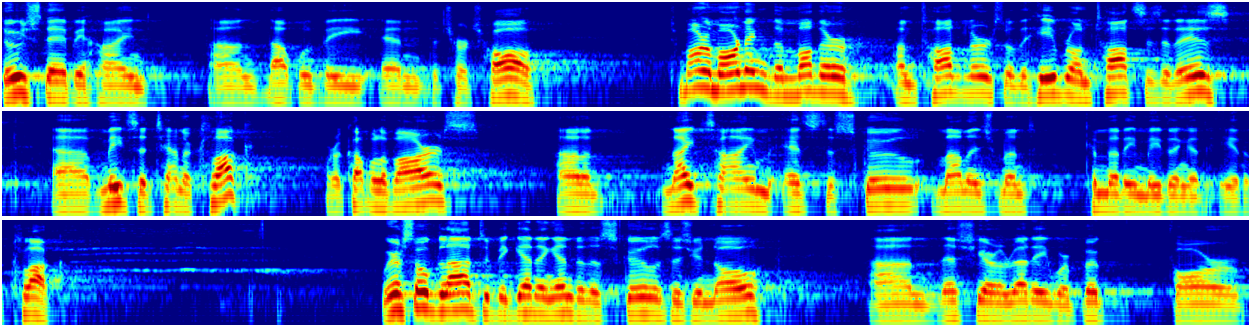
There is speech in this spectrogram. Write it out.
do stay behind, and that will be in the church hall. Tomorrow morning, the mother and toddlers, or the Hebron Tots as it is, uh, meets at 10 o'clock for a couple of hours. And at night time, it's the school management committee meeting at 8 o'clock. We're so glad to be getting into the schools, as you know, and this year already we're booked for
